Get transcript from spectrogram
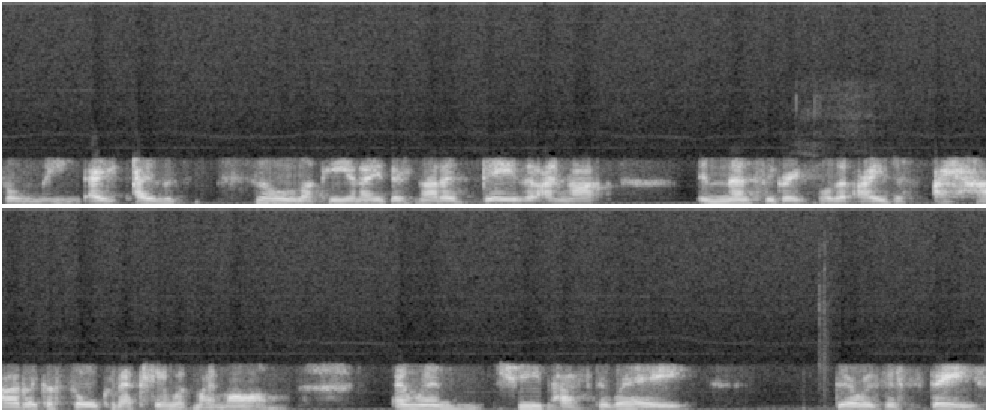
soulmate. I, I was so lucky. And I, there's not a day that I'm not immensely grateful that I just I had like a soul connection with my mom. And when she passed away, there was a space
